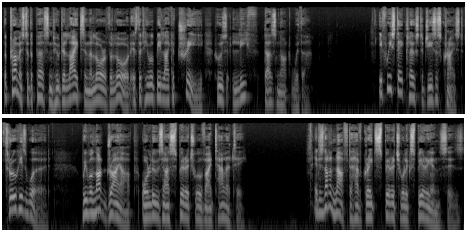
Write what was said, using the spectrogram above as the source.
The promise to the person who delights in the law of the Lord is that he will be like a tree whose leaf does not wither. If we stay close to Jesus Christ through his word, we will not dry up or lose our spiritual vitality. It is not enough to have great spiritual experiences,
